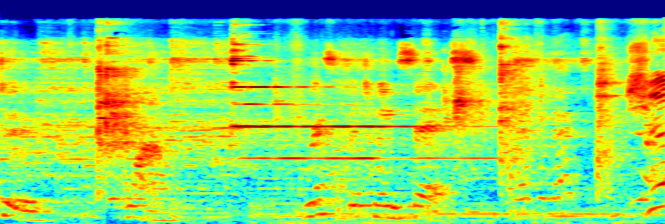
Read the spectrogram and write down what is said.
Two, one. Rest between sets. Shit!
